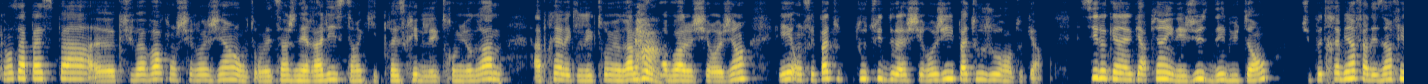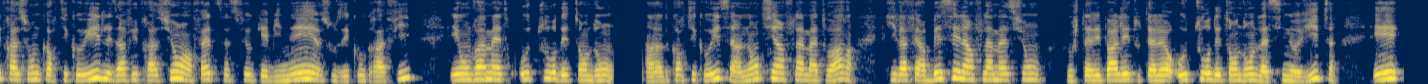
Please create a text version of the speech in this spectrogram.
quand ça passe pas, euh, que tu vas voir ton chirurgien ou ton médecin généraliste hein, qui te prescrit de l'électromyogramme, après avec l'électromyogramme, tu vas voir le chirurgien et on fait pas tout, tout de suite de la chirurgie, pas toujours en tout cas. Si le canal carpien il est juste débutant, tu peux très bien faire des infiltrations de corticoïdes. Les infiltrations, en fait, ça se fait au cabinet euh, sous échographie et on va mettre autour des tendons un corticoïde, c'est un anti-inflammatoire qui va faire baisser l'inflammation dont je t'avais parlé tout à l'heure autour des tendons de la synovite. Et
